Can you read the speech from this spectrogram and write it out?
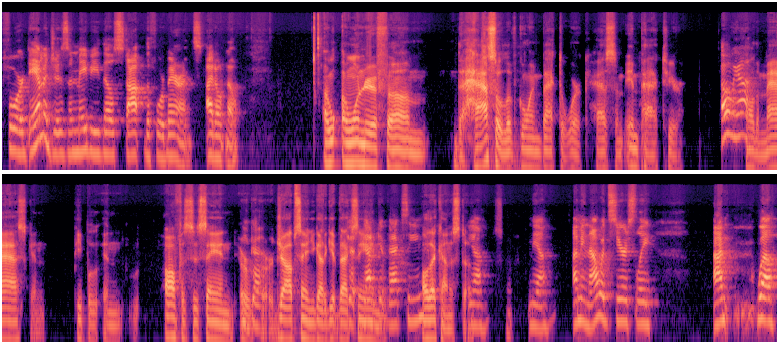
for damages and maybe they'll stop the forbearance. I don't know. I, I wonder if um, the hassle of going back to work has some impact here. Oh yeah. All the mask and people in offices saying or, got- or jobs saying you got to get vaccine, gotta get vaccine. all that kind of stuff. Yeah. Yeah. I mean, that would seriously, I'm, well,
